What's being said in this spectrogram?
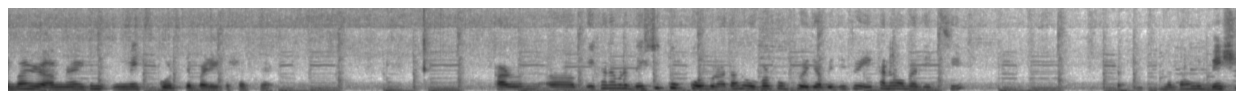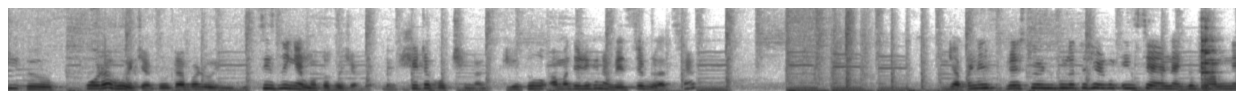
এবার আমরা এটা মিক্স করতে পারি এটার সাথে। কারণ এখানে আমরা বেশি কুক করব না তাহলে ওভার কুক হয়ে যাবে যেহেতু এখানেও আমরা দিচ্ছি। তাহলে বেশি পোড়া হয়ে যাবে ওটা আবার ওই সিজলিং এর মতো হয়ে যাবে। সেটা করছি না যেহেতু আমাদের এখানে ভেজিটেবল আছে। জাপানিজ রেস্টুরেন্টগুলোতে যেরকম ইনস্ট্যান্ট একদম সামনে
